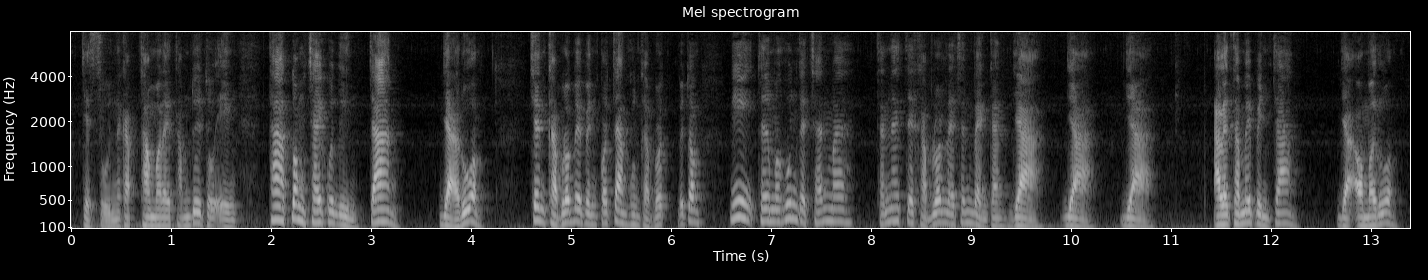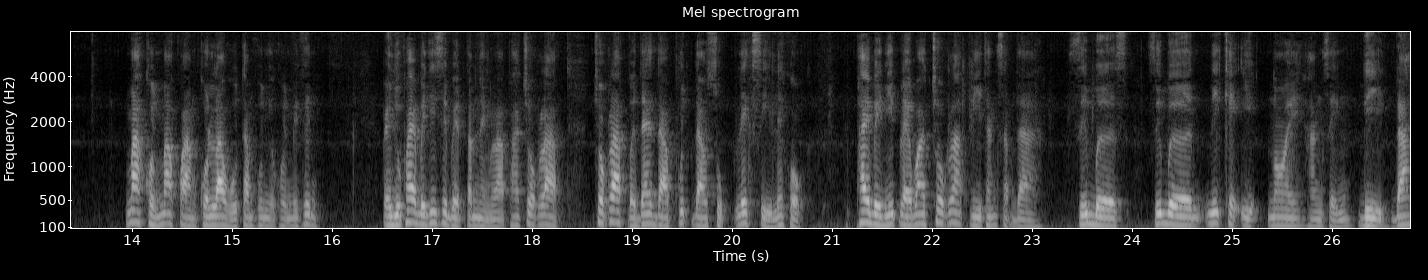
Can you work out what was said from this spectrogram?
70นะครับทำอะไรทำด้วยตัวเอง ถ้าต้องใช้คนอื่นจ้างอย่าร่วม เช่นขับรถไม่เป็นก็จ้างคนขับรถไม่ต้อง นี่เธอมาหุ้นกับฉันมา ฉันให้เธอขับรถอะไรฉันแบ่งกัน อย่า อย่า อย่า อะไรทำให้เป็นจ้าง อย่าเอามาร่วม มากคนมากความคนราหูทำคุณกับคนไม่ขึ้น ไปดูไพ่ใบที่ 11ตำแหน่งลาภโชคลาภโชคลาภเปิดได้ดาวพุธดาวศุกร์เลข4เลข6ไพ่ใบนี้แปลว่าโชคลาภมีทั้งสัปดาห์ ซื้อเบอร์ซื้อเบอร์นิเคอินอยหังเสงดีได้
